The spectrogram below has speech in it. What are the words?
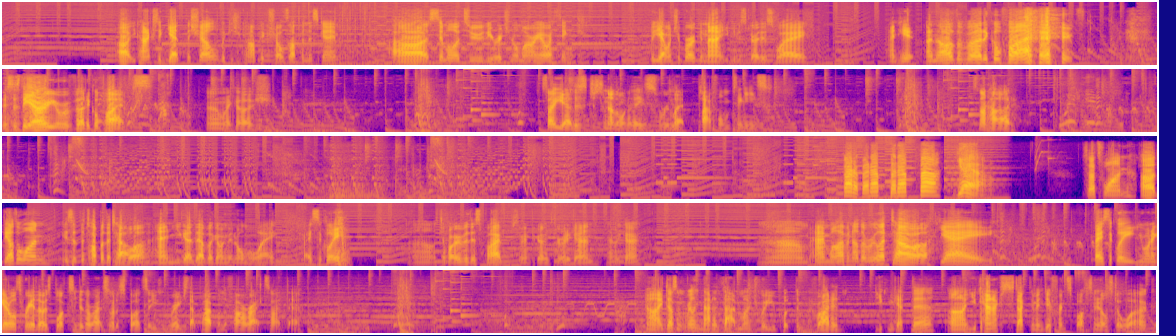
Uh, you can't actually get the shell because you can't pick shells up in this game. Uh, similar to the original Mario, I think. But yeah, once you've broken that, you can just go this way and hit another vertical pipe. this is the area of vertical pipes. Oh my gosh. So yeah, this is just another one of these roulette platform thingies. It's not hard. Ba -da -ba -da -ba. Yeah! So that's one. Uh, the other one is at the top of the tower, and you get there by going the normal way, basically. Let's jump over this pipe, so we have to go through it again. There we go. Um, and we'll have another roulette tower. Yay! Basically, you want to get all three of those blocks into the right sort of spot so you can reach that pipe on the far right side there. Uh, it doesn't really matter that much where you put them, provided you can get there. Uh, you can actually stack them in different spots and it'll still work.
